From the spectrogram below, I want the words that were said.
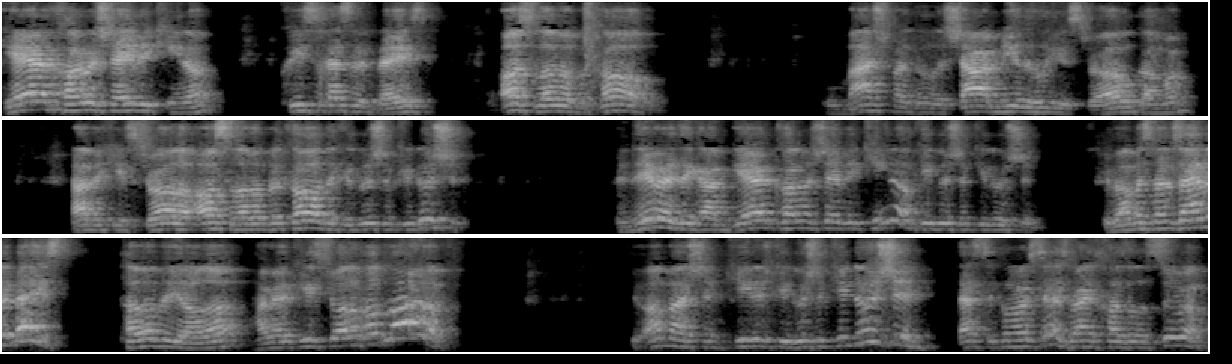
Ger Shevi Kino, Kris Chesed Beis, Os Lava B'Kol, Umashma De L'Shar Milu Yisrael, Gomer, Havik Yisrael, Os Lava B'Kol, the Kedusha Kedusha. V'nira de Gam Ger Shevi Kino, Kedusha Kedusha. Yivam Esmem Zayin Beis, Tava V'Yola, Havik Yisrael, Chod Larav. That's the Gemara says, right? Chazal Surah.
